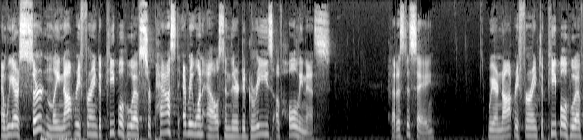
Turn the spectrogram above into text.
and we are certainly not referring to people who have surpassed everyone else in their degrees of holiness. That is to say, we are not referring to people who have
